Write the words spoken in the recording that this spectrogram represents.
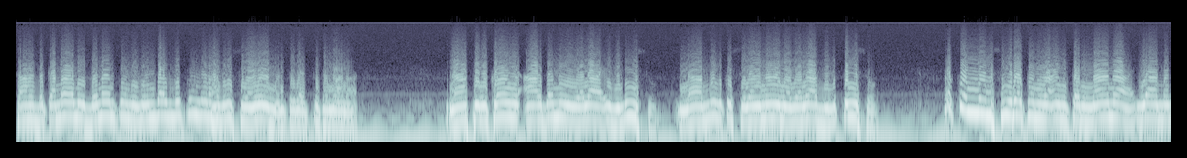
صاحب کمالی بنانتی زندگ بکن در حضرت سلام انتظر کمالات۔ لا في الكون آدم ولا إبليس لا ملك سليمان ولا بلقيس. فكل سورة وأنت المانا يا من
